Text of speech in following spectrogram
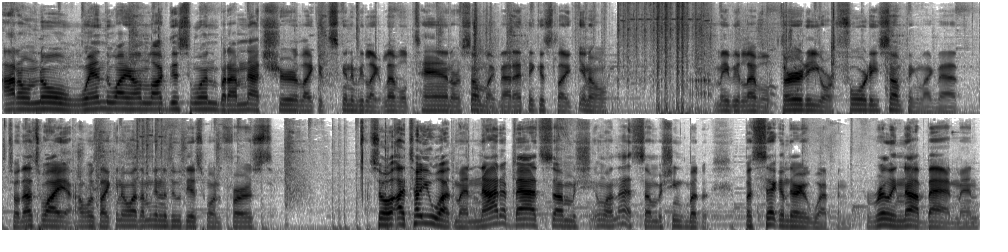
I don't know when do I unlock this one, but I'm not sure. Like it's gonna be like level 10 or something like that. I think it's like you know, uh, maybe level 30 or 40, something like that. So that's why I was like, you know what, I'm gonna do this one first. So I tell you what, man, not a bad submachine. Well, not submachine, but but secondary weapon. Really not bad, man.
